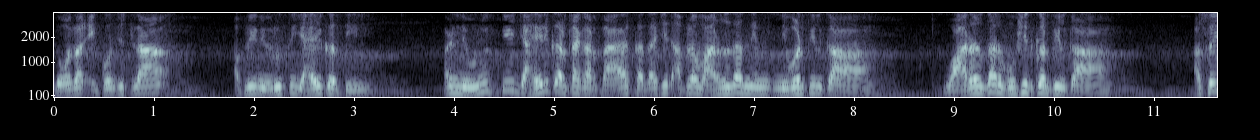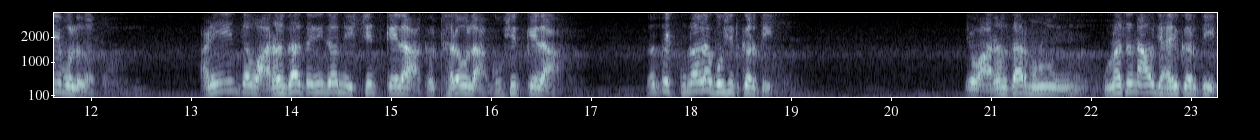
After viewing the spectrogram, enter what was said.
दोन हजार एकोणतीसला आपली निवृत्ती जाहीर करतील आणि निवृत्ती जाहीर करता करता कदाचित आपला वारसदार निम निवडतील का? वारसदार घोषित करतील का? असंही बोललं जातं. आणि जर वारसदार त्यांनी जर निश्चित केला किंवा ठरवला घोषित केला तर ते कुणाला घोषित करतील? ते वारसदार म्हणून कुणाचं नाव जाहीर करतील?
